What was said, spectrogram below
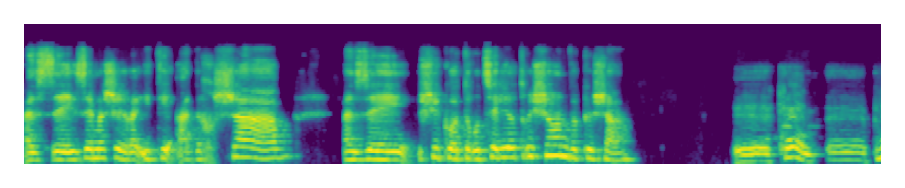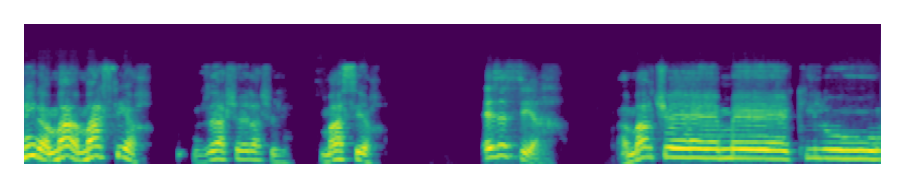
אז זה מה שראיתי עד עכשיו. אז שיקו, אתה רוצה להיות ראשון? בבקשה. אה, כן, אה, פנינה, מה, מה השיח? זו השאלה שלי. מה השיח? איזה שיח? אמרת שהם אה, כאילו,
